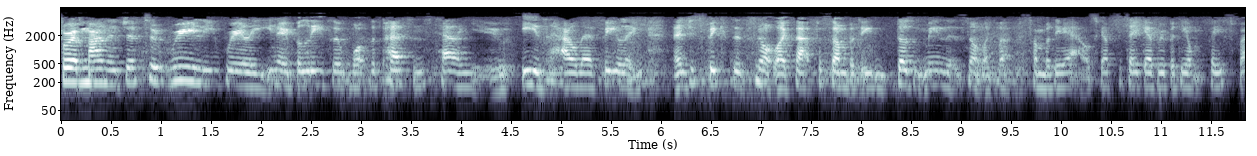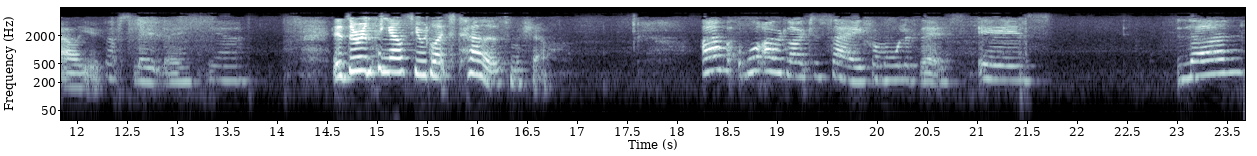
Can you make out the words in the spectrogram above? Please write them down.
for a manager to really, really, you know, believe that what the person's telling you is how they're feeling, and just because it's not like that for somebody doesn't mean that it's not like that for somebody else. You have to take everybody on face value. Absolutely, yeah. Is there anything else you would like to tell us, Michelle? Um, what I would like to say from all of this is learn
